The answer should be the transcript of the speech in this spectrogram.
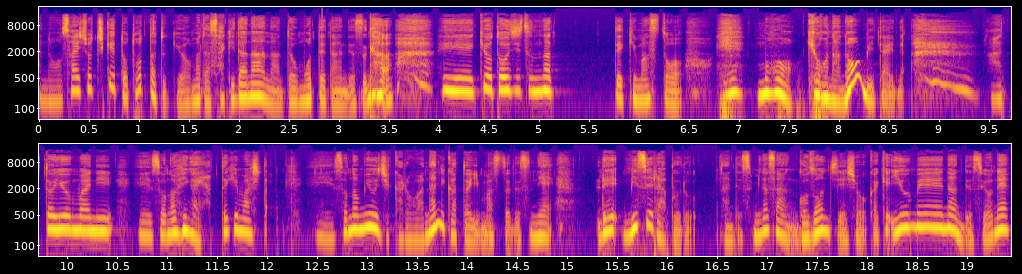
あの最初チケット取った時はまだ先だななんて思ってたんですが、えー、今日当日になってきますと「えもう今日なの?」みたいな。あっという間に、えー、その日がやってきました、えー、そのミュージカルは何かと言いますとですね「レ・ミゼラブル」なんです。皆さんご存知でしょうか？有名なんですよね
